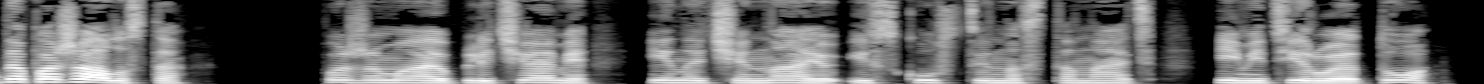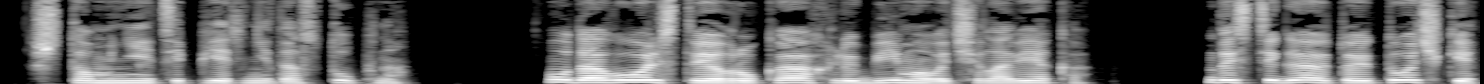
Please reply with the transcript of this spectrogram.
«Да, пожалуйста». Пожимаю плечами и начинаю искусственно стонать, имитируя то, что мне теперь недоступно. Удовольствие в руках любимого человека достигаю той точки,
